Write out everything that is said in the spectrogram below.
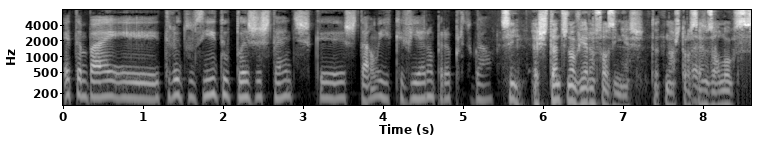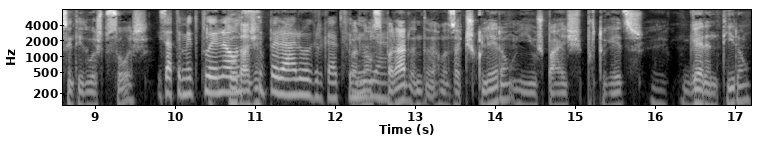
é também eh, traduzido pelas gestantes que estão e que vieram para Portugal? Sim, as gestantes não vieram sozinhas. Portanto, nós trouxemos ao longo 62 pessoas. Exatamente, para não separar o agregado familiar. Para não separar, elas é que escolheram e os pais portugueses eh, garantiram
